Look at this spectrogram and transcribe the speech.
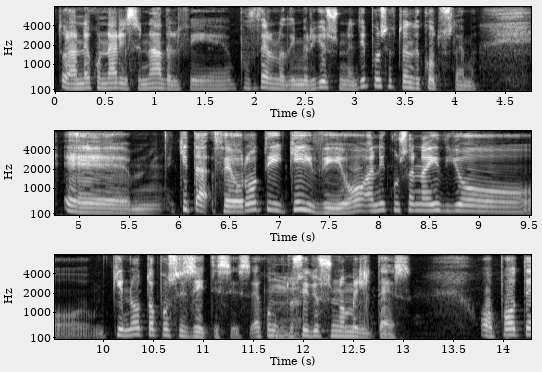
Τώρα, αν έχουν άλλοι συνάδελφοι που θέλουν να δημιουργήσουν εντύπωση, αυτό είναι δικό τους θέμα. Ε, κοίτα, θεωρώ ότι και οι δύο ανήκουν σε ένα ίδιο κοινό τόπο συζήτησης. Έχουν ναι. τους ίδιους συνομιλητές. Οπότε,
